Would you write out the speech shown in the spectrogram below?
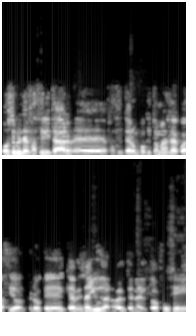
o simplemente facilitar, eh, facilitar un poquito más la ecuación. Creo que, que, a veces ayuda, ¿no? El tener el tofu. Sí,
